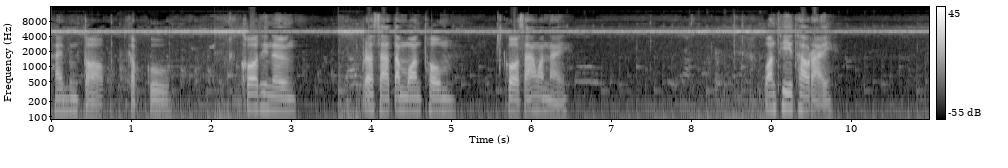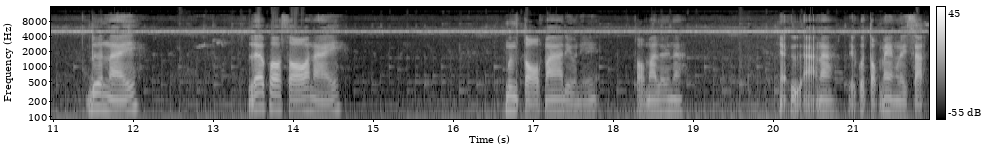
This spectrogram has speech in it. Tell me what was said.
ให้มึงตอบกับกู ข้อที่หนึ่งปราสาทตะมอนทมก่อสร้างวันไหน วันที่เท่าไหร่ เดือนไหน แล้วพศไหน มึงตอบมาเดี๋ยวนี้ ต่อมาเลยนะ อย่าอืออะนะ เดี๋ยวกูตบแม่งเลยสัตว์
